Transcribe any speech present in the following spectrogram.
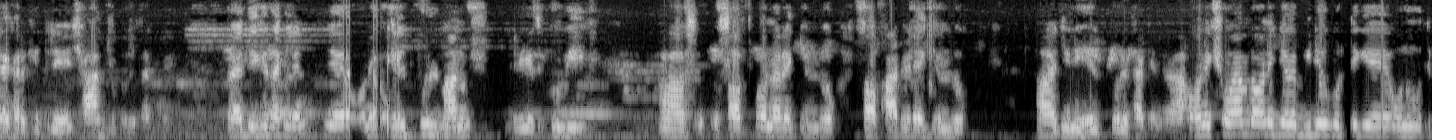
দেখার ক্ষেত্রে সাহায্য করে থাকবে। দেখে থাকলেন যে অনেক হেল্পফুল মানুষ, ঠিক আছে, খুবই সফট কর্নার একজন লোক সফট হার্টেড একজন লোক যিনি হেল্প করে থাকেন। অনেক সময় আমরা অনেক জায়গায় ভিডিও করতে গিয়ে অনুমতি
